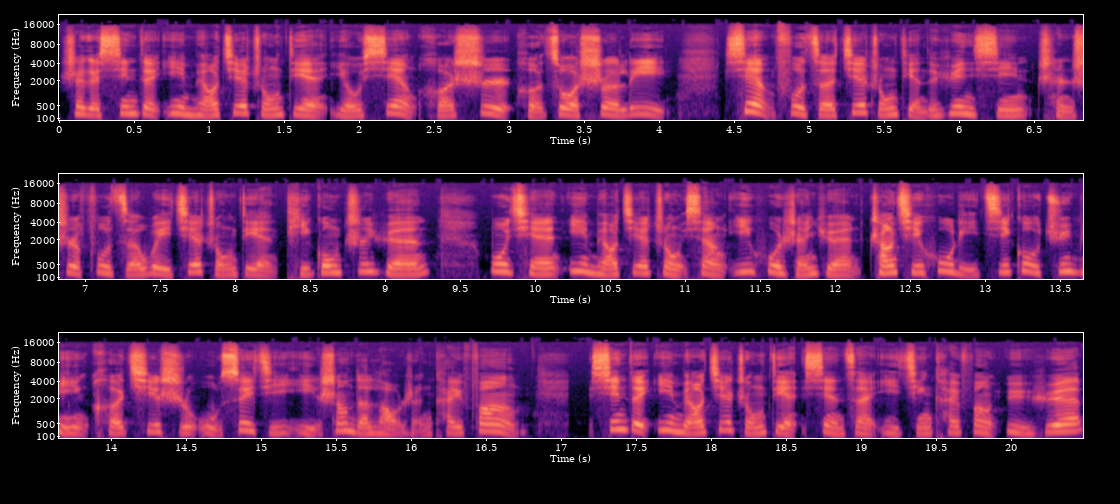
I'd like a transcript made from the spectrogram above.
这个新的疫苗接种点由县和市合作设立，县负责接种点的运行，城市负责为接种点提供支援。目前，疫苗接种向医护人员、长期护理机构居民和七十五岁及以上的老人开放。新的疫苗接种点现在已经开放预约，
